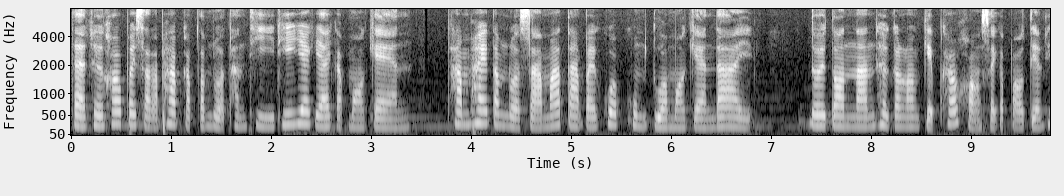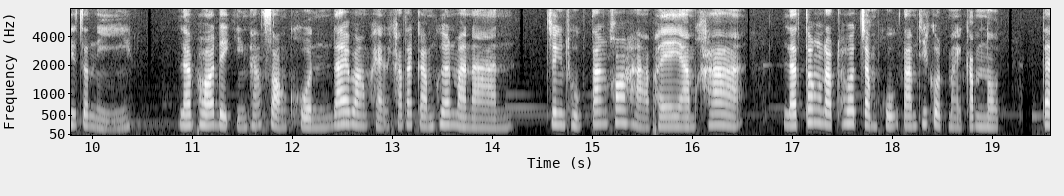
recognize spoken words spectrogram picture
แต่เธอเข้าไปสารภาพกับตำรวจทันทีที่แยกย้ายกับมอร์แกนทำให้ตำรวจสามารถตามไปควบคุมตัวมอร์แกนได้ โดยตอนนั้นเธอกำลังเก็บข้าวของใส่กระเป๋าเตรียมที่จะหนี และเพราะเด็กหญิงทั้งสองคนได้วางแผนฆาตกรรมเพื่อนมานาน จึงถูกตั้งข้อหาพยายามฆ่า และต้องรับโทษจำคุกตามที่กฎหมายกำหนด แต่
